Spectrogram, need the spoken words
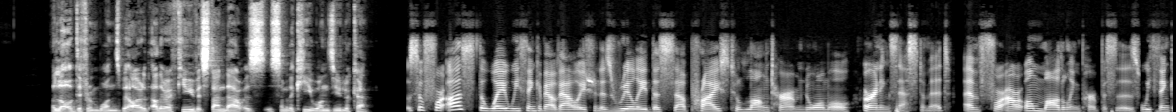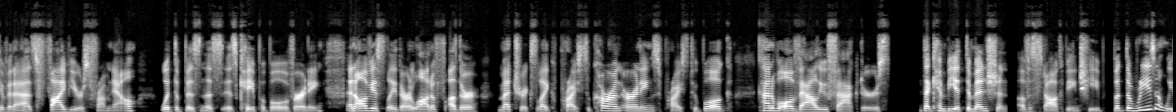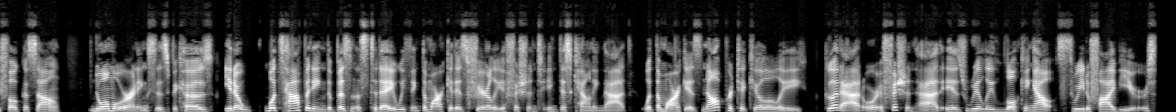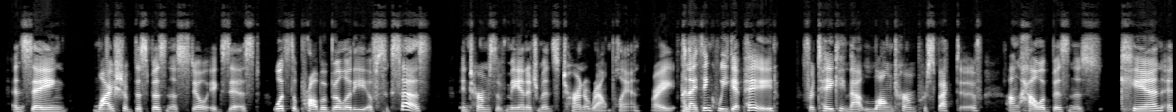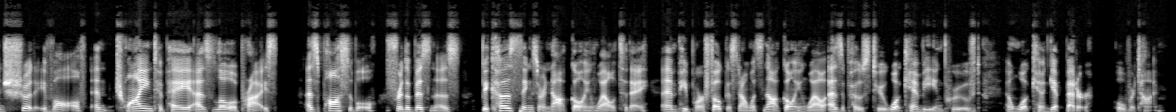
a lot of different ones, but are, are there a few that stand out as, as some of the key ones you look at? So for us, the way we think about valuation is really this uh, price to long-term normal earnings estimate. And for our own modeling purposes, we think of it as five years from now what the business is capable of earning. And obviously, there are a lot of other metrics like price to current earnings, price to book, kind of all value factors that can be a dimension of a stock being cheap. But the reason we focus on normal earnings is because, you know, what's happening the business today, we think the market is fairly efficient in discounting that. What the market is not particularly good at or efficient at is really looking out three to five years and saying, why should this business still exist? What's the probability of success in terms of management's turnaround plan, right? And I think we get paid for taking that long term perspective on how a business can and should evolve and trying to pay as low a price as possible for the business because things are not going well today and people are focused on what's not going well as opposed to what can be improved and what can get better over time.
